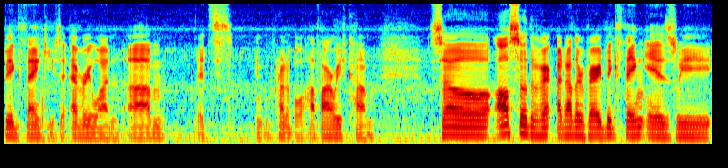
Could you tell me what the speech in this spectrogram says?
big thank you to everyone. Um, it's incredible how far we've come. So also the ver- another very big thing is we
